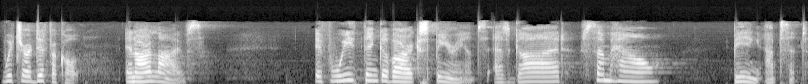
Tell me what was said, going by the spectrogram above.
which are difficult in our lives, if we think of our experience as God somehow being absent.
